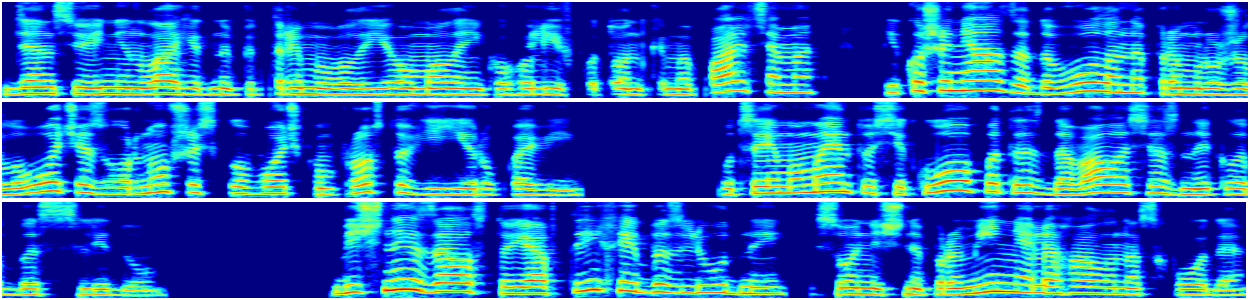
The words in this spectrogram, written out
Дзян Сюєнін лагідно підтримували його маленьку голівку тонкими пальцями, і кошеня задоволене примружило очі, згорнувшись клубочком просто в її рукаві. У цей момент усі клопоти, здавалося, зникли без сліду. Бічний зал стояв тихий, безлюдний, сонячне проміння лягало на сходи.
